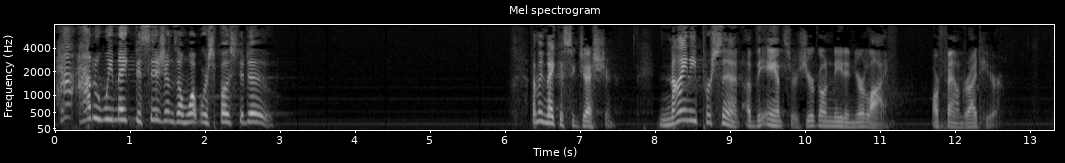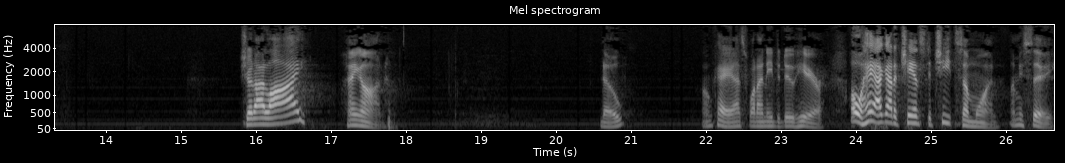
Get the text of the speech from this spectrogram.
how, how do we make decisions on what we're supposed to do? Let me make a suggestion. 90% of the answers you're going to need in your life are found right here. Should I lie? Hang on. No. Okay, that's what I need to do here. Oh, hey, I got a chance to cheat someone. Let me see.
